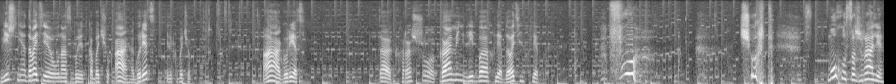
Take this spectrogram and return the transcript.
вишня. Давайте у нас будет кабачок. А, огурец или кабачок? А, огурец. Так, хорошо. Камень, либо хлеб. Давайте хлеб. Фу! Черт! Муху сожрали.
